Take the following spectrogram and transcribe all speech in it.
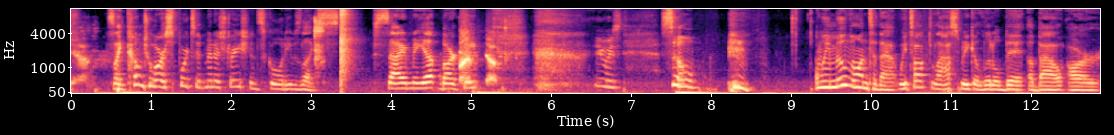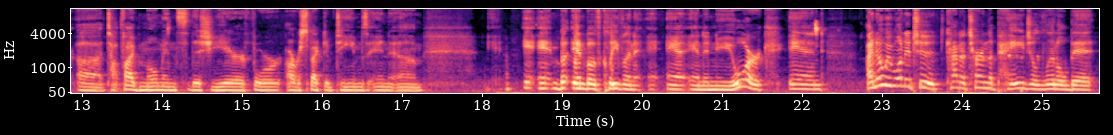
yeah. It's like come to our sports administration school, and he was like, "Sign me up, barkeep." he was so. we move on to that. We talked last week a little bit about our uh, top five moments this year for our respective teams in, um, in, in both Cleveland and, in New York. And I know we wanted to kind of turn the page a little bit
